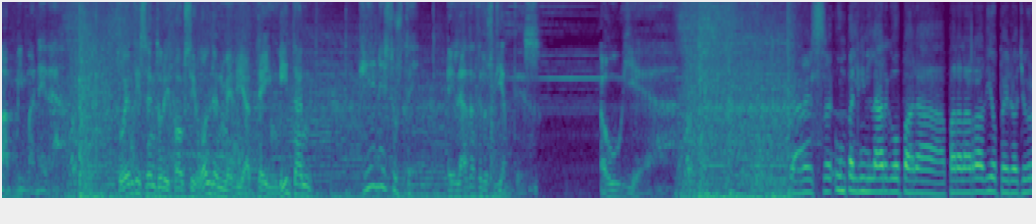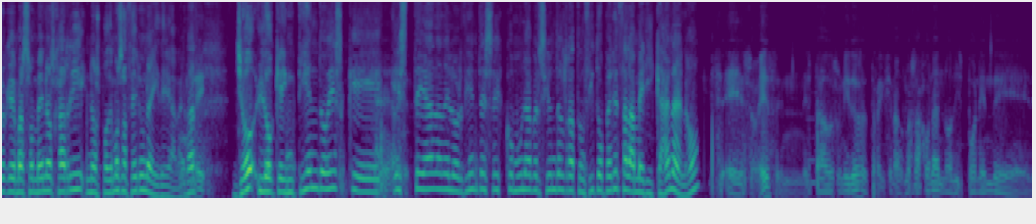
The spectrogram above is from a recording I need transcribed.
A mi manera. 20th Century Fox y Golden Media te invitan ¿Quién es usted? El hada de los dientes. Oh, yeah. Es eh, un pelín largo para, para la radio, pero yo creo que más o menos, Harry, nos podemos hacer una idea, ¿verdad? Yo lo que entiendo es que este hada de los dientes es como una versión del ratoncito Pérez a la americana, ¿no? Eso es, en Estados Unidos, la tradición anglosajona, no disponen de,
